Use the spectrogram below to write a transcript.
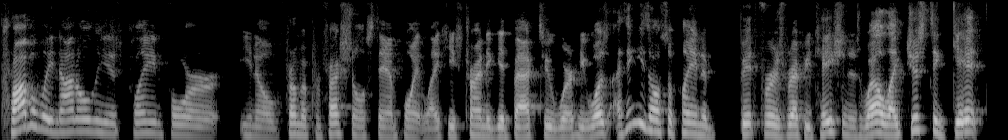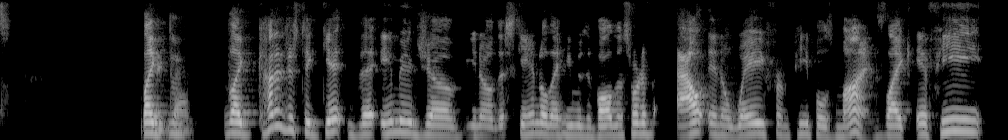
probably not only is playing for you know from a professional standpoint, like he's trying to get back to where he was. I think he's also playing a bit for his reputation as well, like just to get, like, like kind of just to get the image of you know the scandal that he was involved in sort of out and away from people's minds. Like if he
